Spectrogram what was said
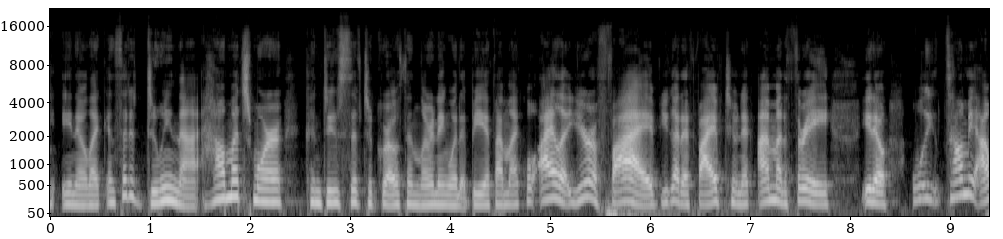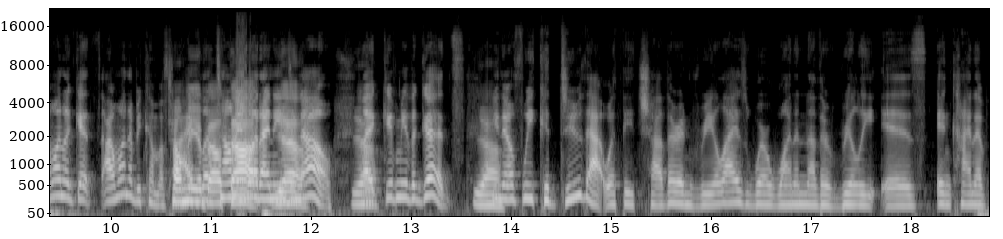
Yeah. You know, like instead of doing that, how much more conducive to growth and learning would it be if I'm like, well, Isla, you're a five. You got a five tunic. I'm a three. You know, well, tell me. I want to get. I want to become a Tell five. me about tell that. me what I need Yeah. to know. Yeah. Like, give me the goods. Yeah. You know, if we could do that with each other and realize where one another really is in kind of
